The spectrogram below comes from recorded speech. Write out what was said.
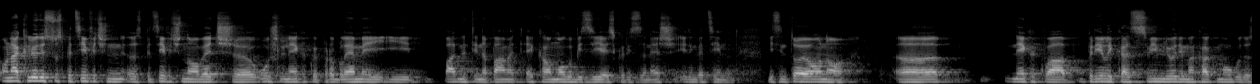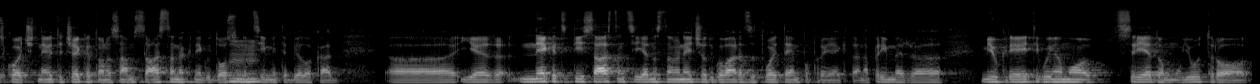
onak ljudi su specifično, specifično već ušli nekakve probleme i, i padne ti na pamet, e kao mogu bi Zija iskoristiti za neš, idem ga cinut. Mislim, to je ono, nekakva prilika svim ljudima kako mogu doskočiti. Nemojte čekati ono sam sastanak, nego doslovno mm cimite bilo kad. Uh, jer nekad ti sastanci jednostavno neće odgovarati za tvoj tempo projekta. Naprimjer, uh, mi u Creative imamo srijedom ujutro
